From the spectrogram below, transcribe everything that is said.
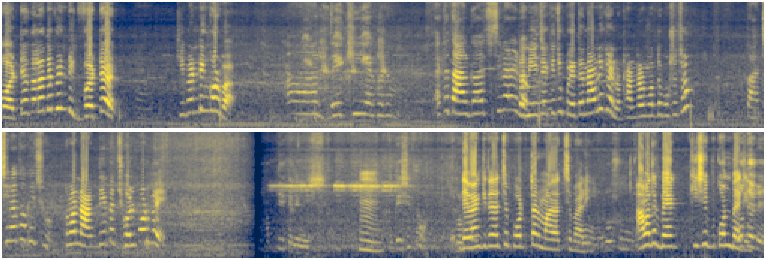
ওয়াটার কালার পেন্টিং ওয়াটার কি পেন্টিং করবা? আর দেখি এখন। একটা তাল গাছ ছিল না, তা নিজে কিছু পেতে নাওনি কেন? ঠান্ডার মধ্যে বসেছো? পাচ্ছি না তো কিছু। তোমার নাক দিয়ে তো ঝোল পড়বে? দিয়ে নিস। হুম। বেশি তো? দেবাঙ্কিতা যাচ্ছে পড়তে আর মা যাচ্ছে বাড়ি। রসুন। আমাদের ব্যাগ কিসে কোন ব্যাগে? দেবে।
